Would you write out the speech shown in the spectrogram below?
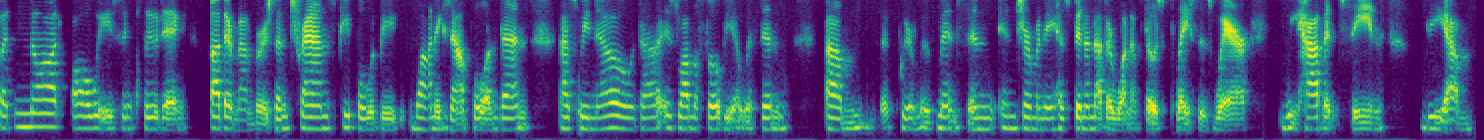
but not always including other members. And trans people would be one example. And then, as we know, the Islamophobia within um, the queer movements in, in Germany has been another one of those places where we haven't seen the, um,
